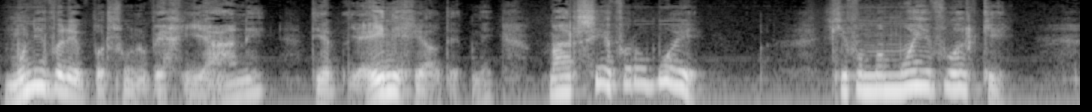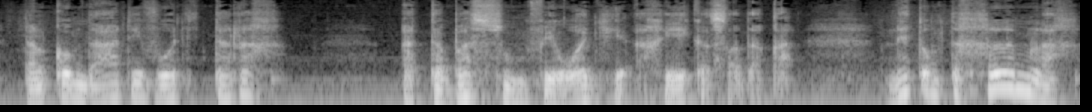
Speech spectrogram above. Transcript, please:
moenie vir die persoon wegja nie, deur jy nie geld het nie, maar sê vir hom mooi. Gee hom 'n mooi woordjie. Dan kom daardie woord terug. At-tabassum fi wajhi akhika sadaqa. Net om te glimlag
